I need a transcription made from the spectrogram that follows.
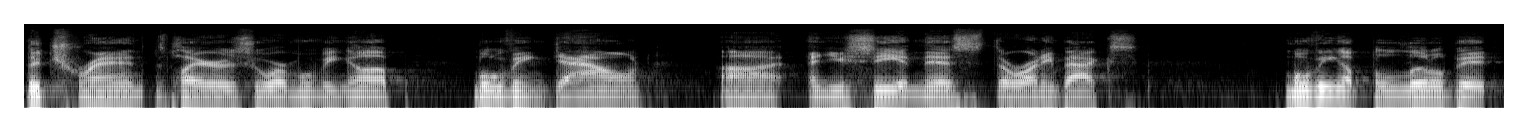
the trends, players who are moving up, moving down. Uh, and you see in this, the running backs moving up a little bit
